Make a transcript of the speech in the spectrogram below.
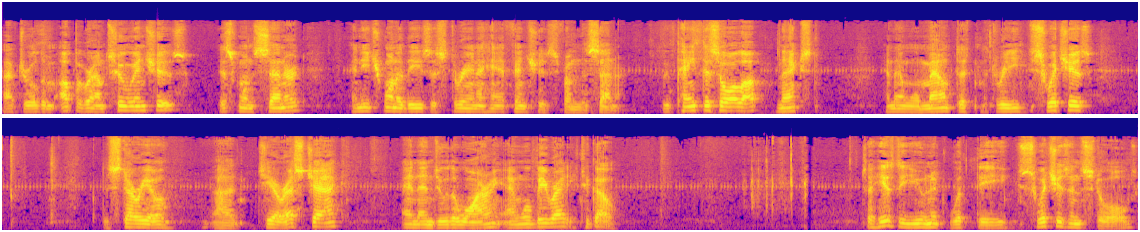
I've drilled them up around two inches. This one's centered and each one of these is three and a half inches from the center. We paint this all up next and then we'll mount the three switches, the stereo uh, TRS jack, and then do the wiring and we'll be ready to go. So here's the unit with the switches installed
